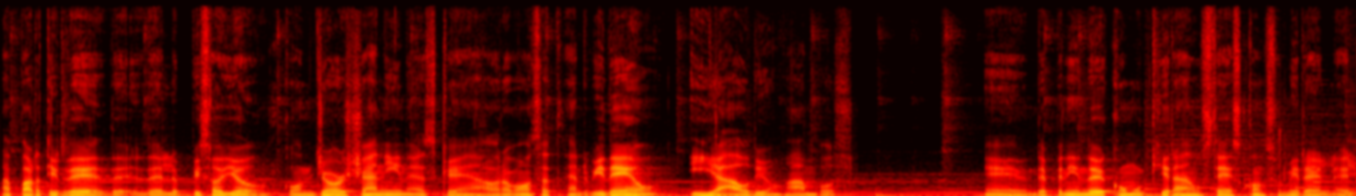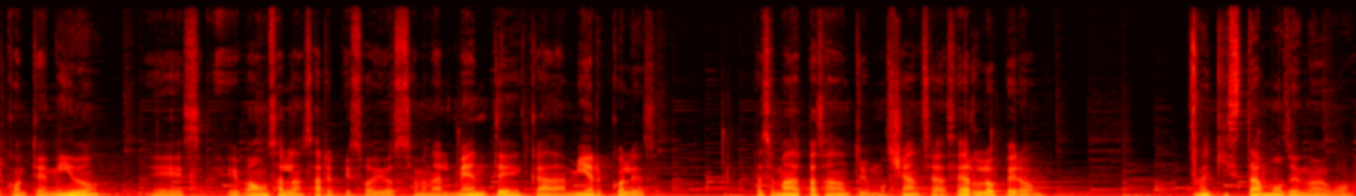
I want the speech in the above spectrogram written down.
a partir del episodio con George Shannon es que ahora vamos a tener video y audio, ambos. Eh, dependiendo de cómo quieran ustedes consumir el, contenido. Eh, vamos a lanzar episodios semanalmente, cada miércoles. La semana pasada no tuvimos chance de hacerlo, pero aquí estamos de nuevo.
